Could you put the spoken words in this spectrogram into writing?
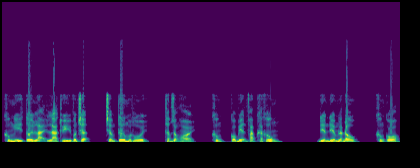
không nghĩ tới lại là thủy vấn trận, trầm tư một hồi, thấp giọng hỏi, không có biện pháp khác không? Điền điếm lắc đầu, không có,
